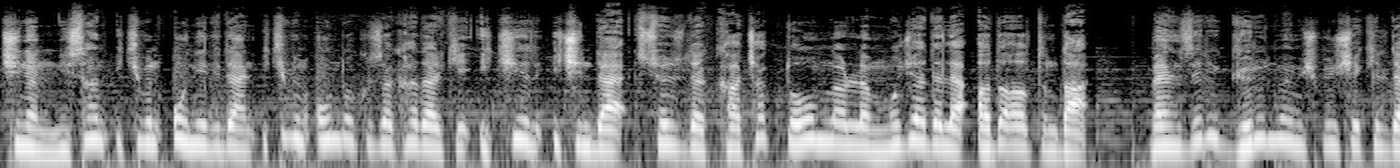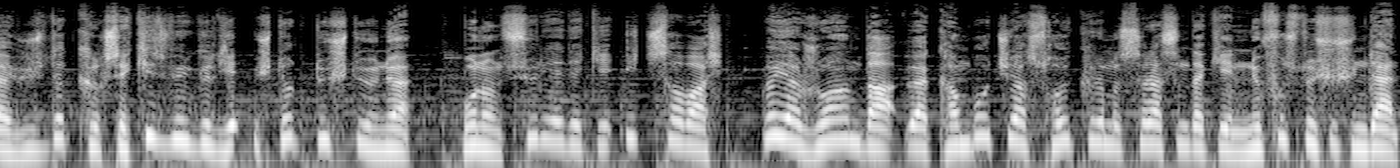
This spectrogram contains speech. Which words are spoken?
Çin'in Nisan 2017'den 2019'a kadarki 2 yıl içinde sözde kaçak doğumlarla mücadele adı altında benzeri görülmemiş bir şekilde %48,74 düştüğünü, bunun Suriye'deki iç savaş veya Ruanda ve Kamboçya soykırımı sırasındaki nüfus düşüşünden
